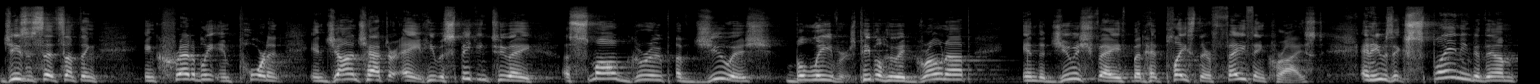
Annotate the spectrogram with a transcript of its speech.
Jesus said something incredibly important in John chapter 8. He was speaking to a, a small group of Jewish believers, people who had grown up in the Jewish faith but had placed their faith in Christ. And he was explaining to them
